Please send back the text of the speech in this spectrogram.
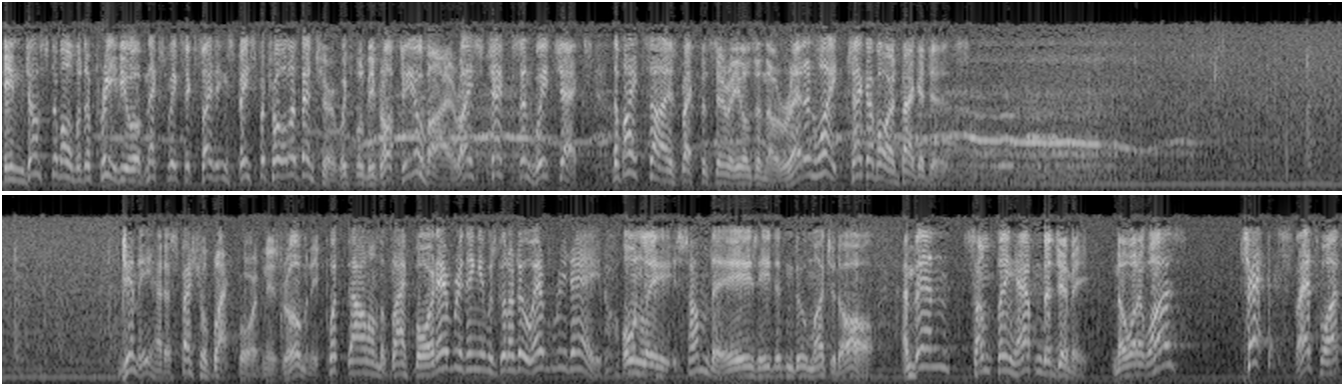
In just a moment, a preview of next week's exciting Space Patrol adventure, which will be brought to you by Rice Chex and Wheat Chex, the bite-sized breakfast cereals in the red and white checkerboard packages. Jimmy had a special blackboard in his room, and he put down on the blackboard everything he was going to do every day. Only some days he didn't do much at all. And then something happened to Jimmy. Know what it was? Chex. That's what.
